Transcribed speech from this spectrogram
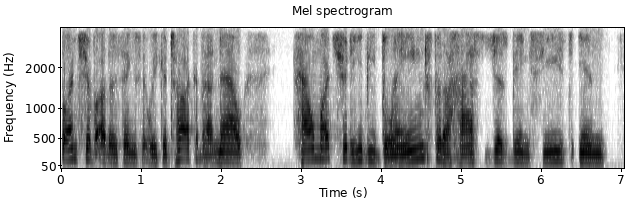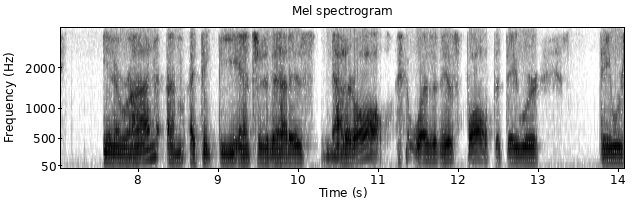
bunch of other things that we could talk about. Now, how much should he be blamed for the hostages being seized in in Iran? Um, I think the answer to that is not at all. It wasn't his fault that they were they were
